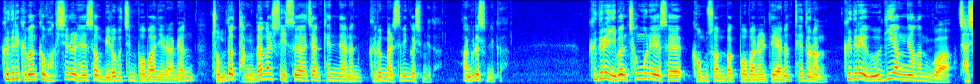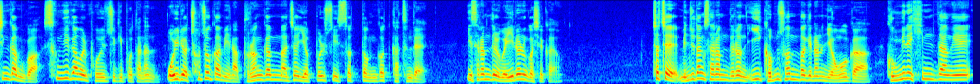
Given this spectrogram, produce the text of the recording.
그들이 그만큼 확신을 해서 밀어붙인 법안이라면 좀 더 당당할 수 있어야 하지 않겠냐는 그런 말씀인 것입니다. 안 그렇습니까 그들의 이번 청문회에서의 검수한박 법안을 대하는 태도는 그들의 의기양양함과 자신감과 승리감을 보여주기보다는 오히려 초조감이나 불안감마저 엿볼 수 있었던 것 같은데 이 사람들 왜 이러는 것일까요 첫째 민주당 사람들은 이 검수한박이라는 용어가 국민의힘당의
